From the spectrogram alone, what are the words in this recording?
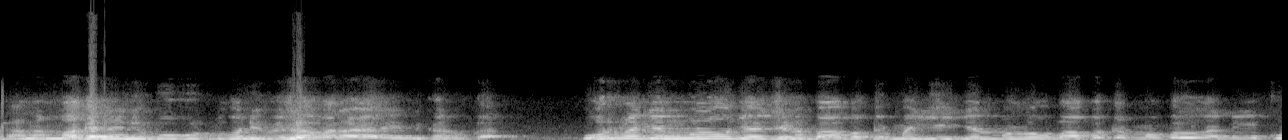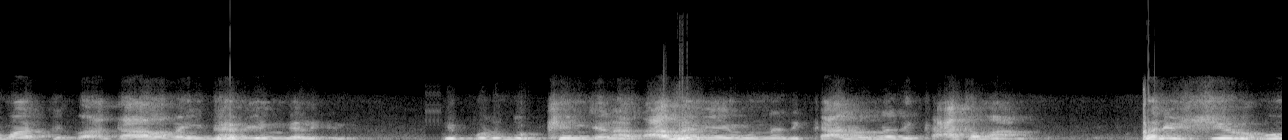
తన మగనని పోగొట్టుకుని విధవరాలైంది. కనుక పూర్వజన్మలో చేసిన పాపకర్మ ఈ జన్మలో పాపకర్మ వల్ల నీ కుమార్తెకు అకాల వైధవ్యం కలిగింది. ఇప్పుడు దుఃఖించిన లాభమే ఉన్నది కానున్నది కాకమానం మనుష్యుడు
